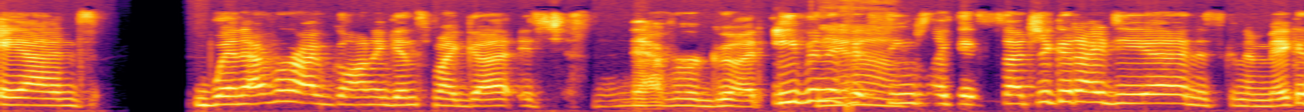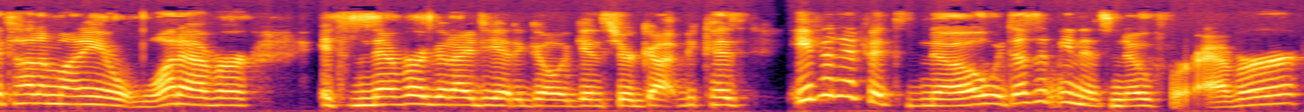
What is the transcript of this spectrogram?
And whenever I've gone against my gut, it's just never good. Even yeah. if it seems like it's such a good idea and it's going to make a ton of money or whatever, it's never a good idea to go against your gut because even if it's no, it doesn't mean it's no forever.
